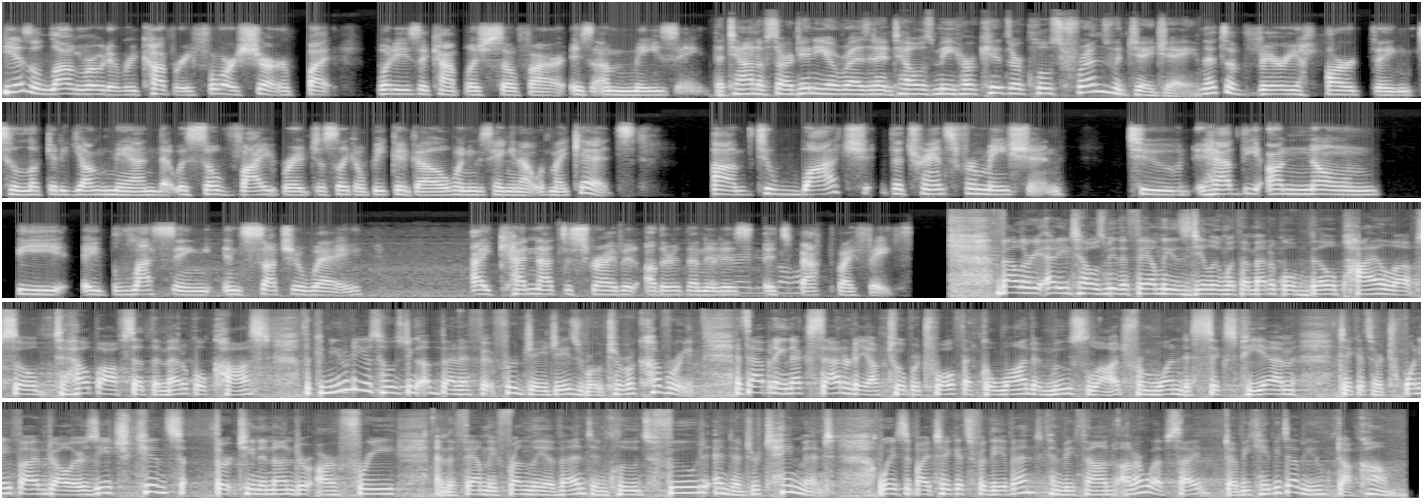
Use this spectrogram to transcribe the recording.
he has a long road of recovery for sure, but what he's accomplished so far is amazing. The town of Sardinia resident tells me her kids are close friends with JJ. That's a very hard thing to look at a young man that was so vibrant just like a week ago when he was hanging out with my kids. Um, to watch the transformation, to have the unknown be a blessing in such a way, I cannot describe it other than it is it's backed by faith. Valerie Eddy tells me the family is dealing with a medical bill pileup. So to help offset the medical cost, the community is hosting a benefit for JJ's Road to Recovery. It's happening next Saturday, October 12th at Gowanda Moose Lodge from 1 to 6 p.m. Tickets are $25 each. Kids 13 and under are free, and the family-friendly event includes food and entertainment. Ways to buy tickets for the event can be found on our website, wkbw.com.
